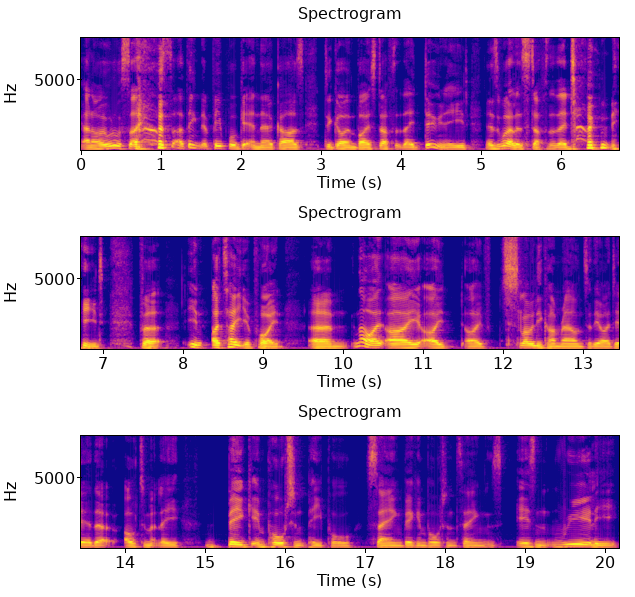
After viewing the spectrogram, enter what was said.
and I would also I think that people get in their cars to go and buy stuff that they do need as well as stuff that they don't need. But in, I take your point. Um, no, I, I I I've slowly come round to the idea that ultimately big important people saying big important things isn't really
